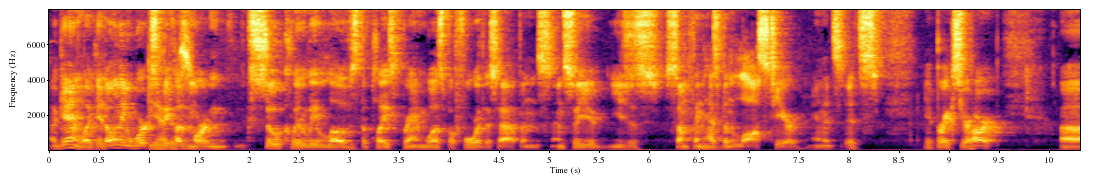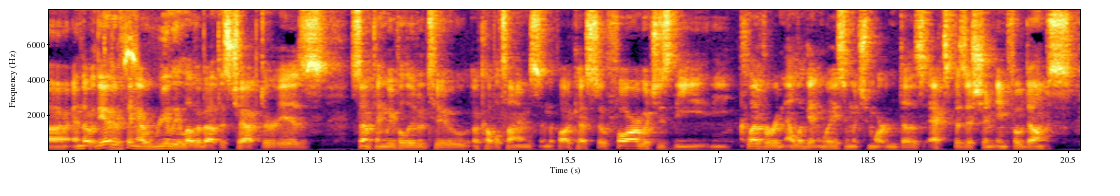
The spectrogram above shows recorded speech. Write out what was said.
Again, like it only works yeah, because Martin so clearly loves the place Bran was before this happens, and so you you just something has been lost here, and it's it's it breaks your heart. Uh, and the, the other thing I really love about this chapter is something we've alluded to a couple times in the podcast so far, which is the, the clever and elegant ways in which Martin does exposition info dumps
